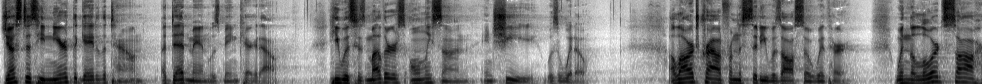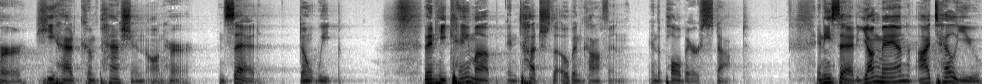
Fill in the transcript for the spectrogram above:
Just as he neared the gate of the town, a dead man was being carried out. He was his mother's only son, and she was a widow. A large crowd from the city was also with her. When the Lord saw her, he had compassion on her and said, Don't weep. Then he came up and touched the open coffin, and the pallbearers stopped. And he said, Young man, I tell you,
